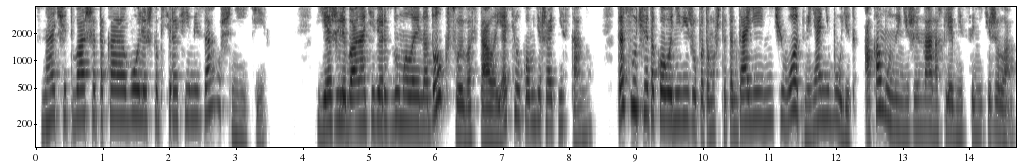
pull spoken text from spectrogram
«Значит, ваша такая воля, чтоб Серафиме замуж не идти?» «Ежели бы она теперь вздумала и на долг свой восстала, я силком держать не стану. Да случая такого не вижу, потому что тогда ей ничего от меня не будет. А кому ныне жена на хлебнице не тяжела?»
